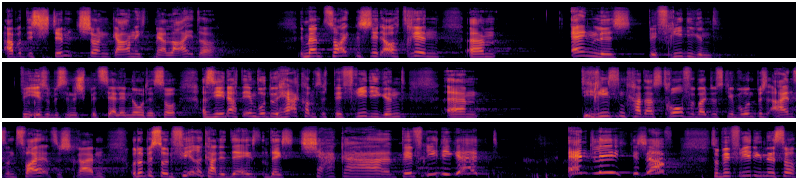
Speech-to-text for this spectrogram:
aber das stimmt schon gar nicht mehr, leider. In meinem Zeugnis steht auch drin, ähm, Englisch befriedigend wie eh so ein bisschen eine spezielle Note. So, also je nachdem, wo du herkommst, ist befriedigend. Ähm, die Riesenkatastrophe, weil du es gewohnt bist, eins und zwei zu schreiben. Oder bist du ein Viererkandidat und denkst, tschakka, befriedigend. Endlich geschafft. So befriedigend ist so,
